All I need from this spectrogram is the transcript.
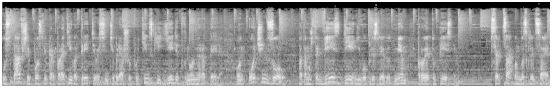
Уставший после корпоратива 3 сентября Шуфутинский едет в номер отеля. Он очень зол, потому что весь день его преследует мем про эту песню. В сердцах он восклицает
